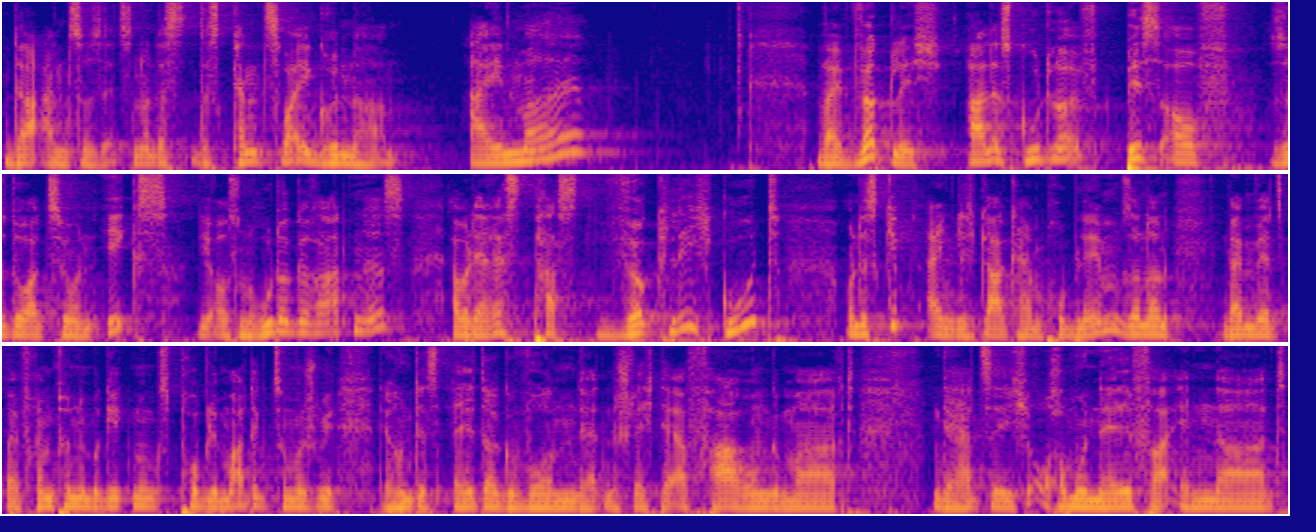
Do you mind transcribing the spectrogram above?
da anzusetzen. Und das, das kann zwei Gründe haben. Einmal, weil wirklich alles gut läuft, bis auf Situation X, die aus dem Ruder geraten ist, aber der Rest passt wirklich gut. Und es gibt eigentlich gar kein Problem, sondern bleiben wir jetzt bei Fremdhundebegegnungsproblematik. Zum Beispiel, der Hund ist älter geworden, der hat eine schlechte Erfahrung gemacht, der hat sich hormonell verändert.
